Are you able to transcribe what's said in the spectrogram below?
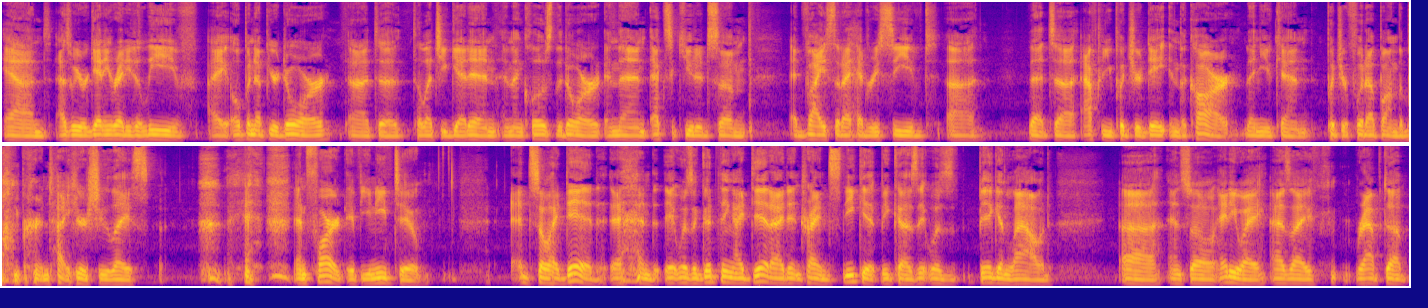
And as we were getting ready to leave, I opened up your door uh, to to let you get in, and then closed the door, and then executed some advice that I had received uh, that uh, after you put your date in the car, then you can put your foot up on the bumper and tie your shoelace and fart if you need to. And so I did, and it was a good thing I did. I didn't try and sneak it because it was big and loud. Uh, and so, anyway, as I wrapped up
